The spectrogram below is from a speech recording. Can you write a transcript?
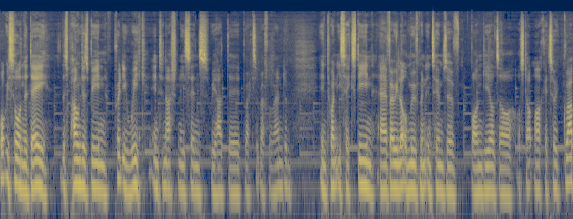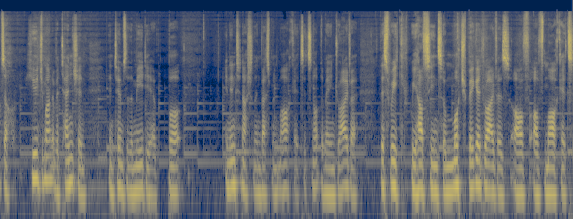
what we saw on the day. This pound has been pretty weak internationally since we had the Brexit referendum in 2016. Uh, very little movement in terms of bond yields or, or stock market. So it grabs a huge amount of attention in terms of the media, but in international investment markets, it's not the main driver. This week, we have seen some much bigger drivers of, of markets,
